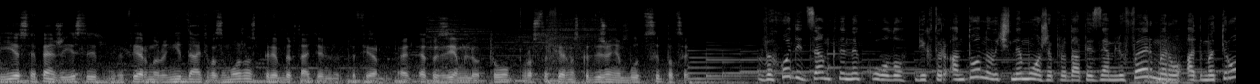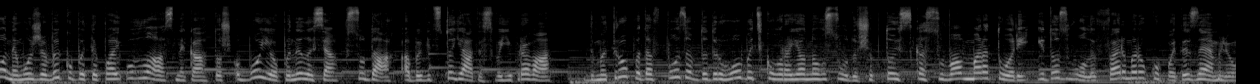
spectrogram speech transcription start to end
И если, опять же, если фермеру не дать возможность приобретателю эту, ферм, э, эту землю, то просто фермерское движение будет сыпаться. Виходить замкнене коло. Віктор Антонович не може продати землю фермеру, а Дмитро не може викупити пай у власника. Тож обоє опинилися в судах, аби відстояти свої права. Дмитро подав позов до Дрогобицького районного суду, щоб той скасував мораторій і дозволив фермеру купити землю.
